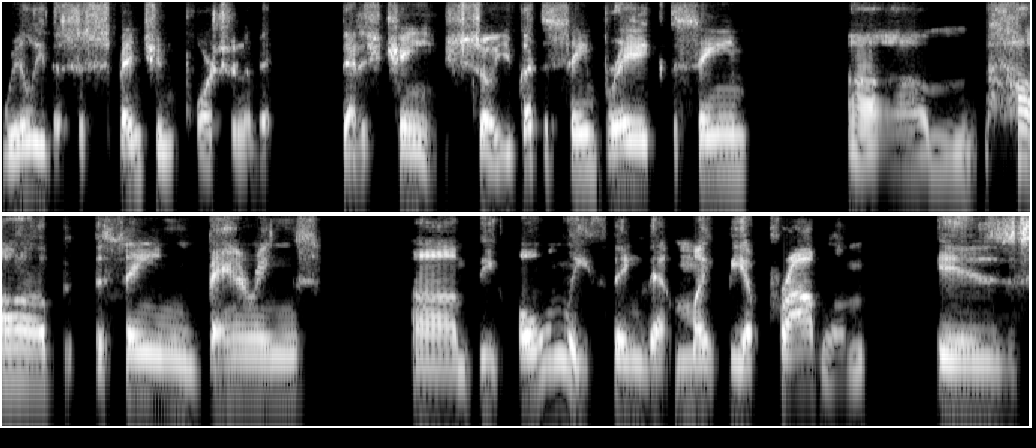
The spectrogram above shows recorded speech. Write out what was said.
really the suspension portion of it that has changed. So you've got the same brake, the same um, hub, the same bearings. Um, the only thing that might be a problem is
